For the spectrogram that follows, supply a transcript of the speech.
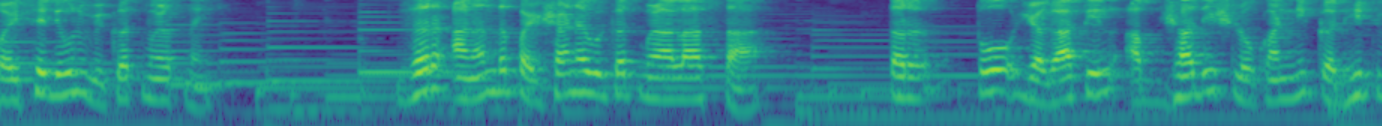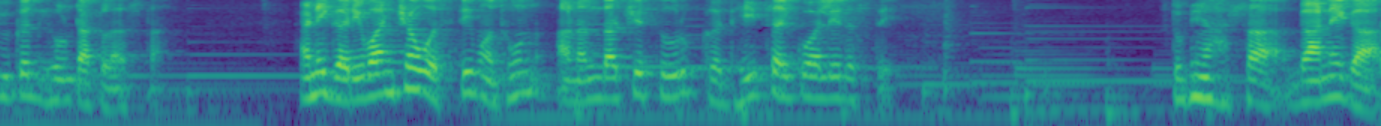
पैसे देऊन विकत मिळत नाही. जर आनंद पैशाने विकत मिळाला असता तर तो जगातील अब्जाधीश लोकांनी कधीच विकत घेऊन टाकला असता. आणि गरिबांच्या वस्तीमधून आनंदाचे सूर कधीच ऐकू आले नसते. तुम्ही हसा गाणे गा.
